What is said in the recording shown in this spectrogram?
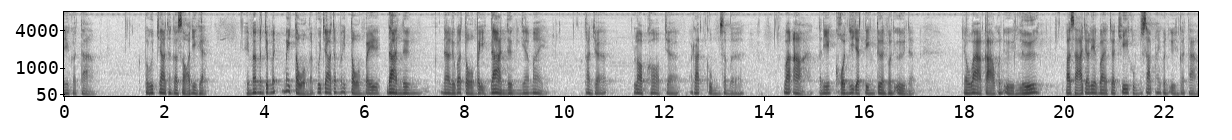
นี่ก็ตาม พระพุทธเจ้าท่านก็สอนอีกอะห็นไหมมันจะไม่ไม่ตรงอะผู้เจ้าท่านไม่ตรงไปด้านหนึ่งนะหรือว่าตรงไปอีกด้านหนึ่งอย่างเงี้ยไม่ ท่านจะรอบคอบจะรัดกลุ่มเสมอ ว่าอ่าตอนนี้คนที่จะติงเตือนคนอื่นน่ะจะว่ากล่าวคนอื่น หรือภาษาจะเรียกว่าจะชี้ขุมทรัพย์ให้คนอื่นก็ตาม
